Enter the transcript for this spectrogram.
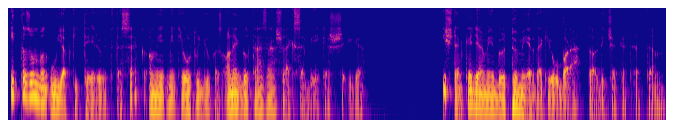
Itt azonban újabb kitérőt teszek, ami, mint jól tudjuk, az anekdotázás legszebb ékessége. Isten kegyelméből tömérdek jó baráttal dicsekedhettem.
